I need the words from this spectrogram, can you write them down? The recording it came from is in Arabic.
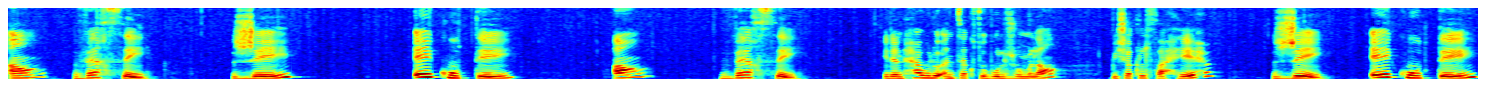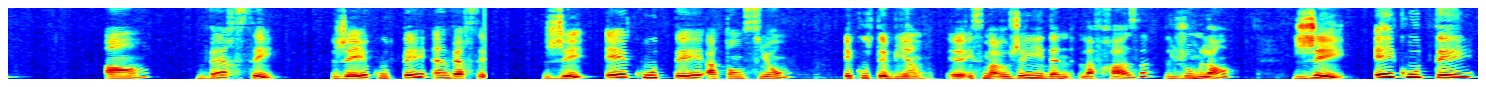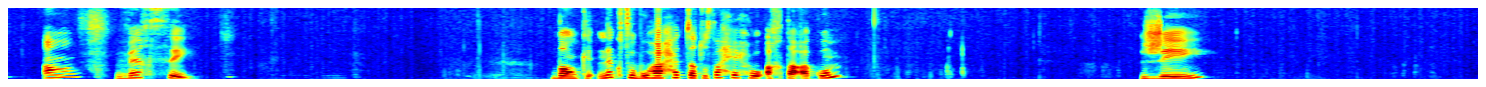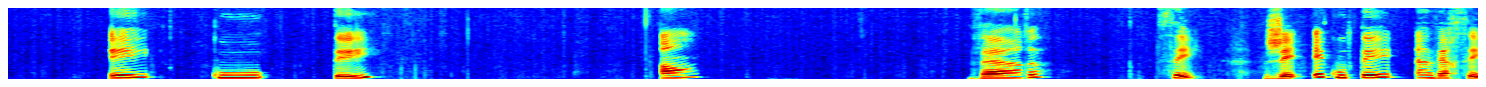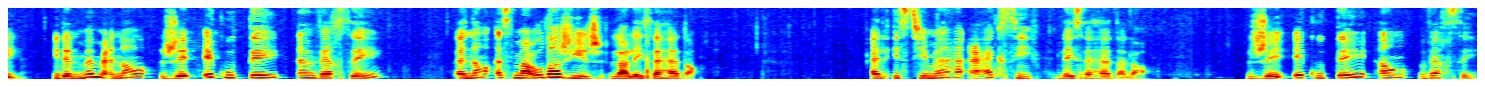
un verset. J'ai écouté un verset. إذا حاولوا أن تكتبوا الجملة بشكل صحيح. J'ai écouté un verset. J'ai écouté un verset. J'ai écouté, attention, écoutez bien, اسمعوا جيدا la phrase, الجملة. J'ai écouté un verset. Donc نكتبها حتى تصححوا أخطاءكم. J'ai écouté un verset j'ai écouté un verset. إذا ما معنى j'ai écouté un verset أنا أسمع ضجيج لا ليس هذا. الاستماع عكسي ليس هذا لا. J'ai écouté un verset.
